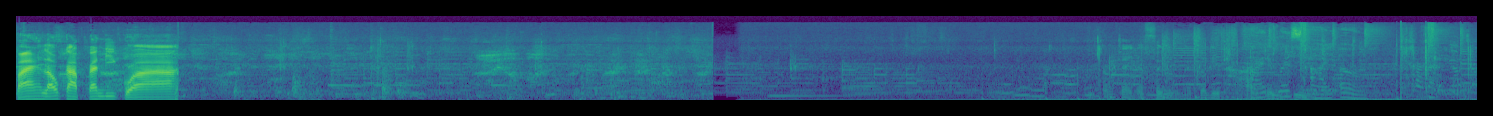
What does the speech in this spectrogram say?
ไป เรากลับกันดีกว่า ตั้งใจจะซื้อแล้วก็เลยถ่ายเต็มที่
